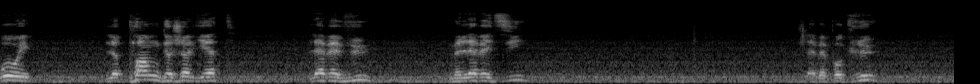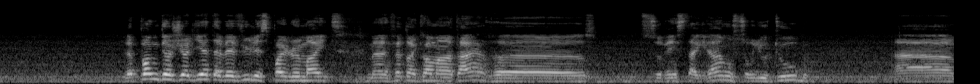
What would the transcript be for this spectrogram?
Oui. Le punk de Joliette l'avait vu, me l'avait dit. Je l'avais pas cru. Le punk de Joliette avait vu les Spider-Mite. m'a fait un commentaire euh, sur Instagram ou sur YouTube. Euh,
